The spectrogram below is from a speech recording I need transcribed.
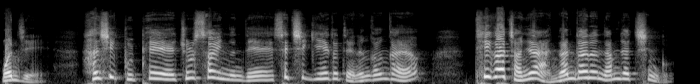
원지, 한식 뷔페에 줄 서 있는데 새치기 해도 되는 건가요? 티가 전혀 안 난다는 남자친구.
